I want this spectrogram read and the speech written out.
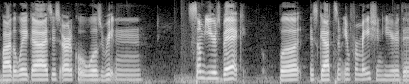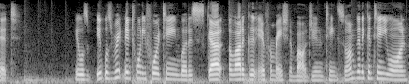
By the way, guys, this article was written some years back, but it's got some information here that it was it was written in 2014, but it's got a lot of good information about Juneteenth. So I'm going to continue on.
